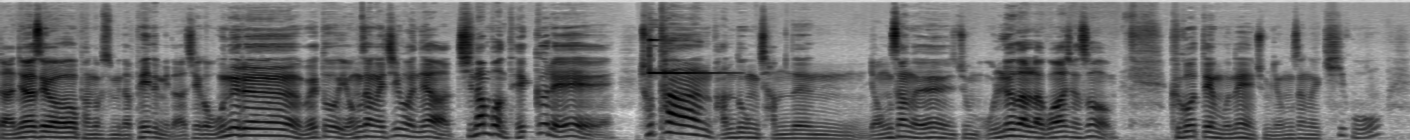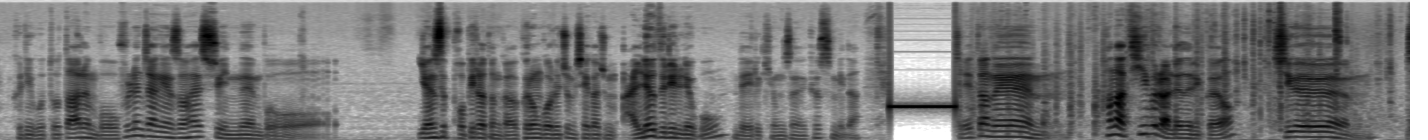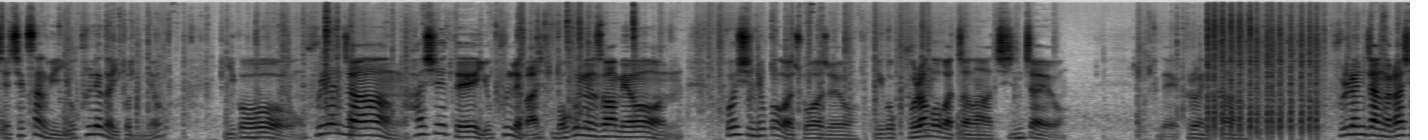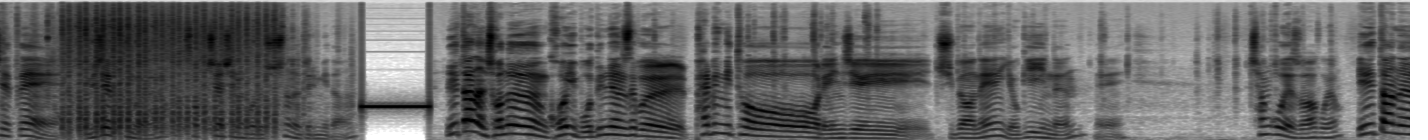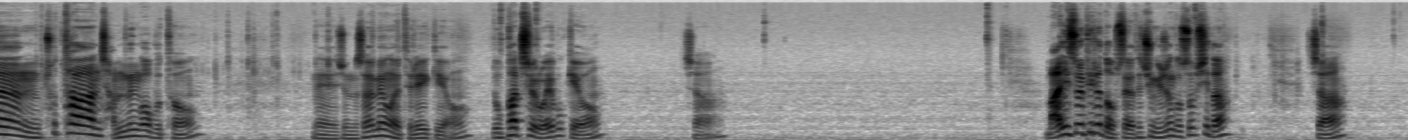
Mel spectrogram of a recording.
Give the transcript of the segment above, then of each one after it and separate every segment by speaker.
Speaker 1: 자 안녕하세요. 반갑습니다. 페이드입니다. 제가 오늘은 왜 또 영상을 찍었냐? 지난번 댓글에 초탄 반동 잡는 영상을 좀 올려달라고 하셔서 그것 때문에 좀 영상을 키고 그리고 또 다른 뭐 훈련장에서 할 수 있는 뭐 연습법이라던가 그런 거를 좀 제가 좀 알려드리려고 네 이렇게 영상을 켰습니다. 자, 일단은 하나 팁을 알려드릴까요? 지금 제 책상 위에 요플레가 있거든요. 이거 훈련장 하실 때 요플레 마시, 먹으면서 하면 훨씬 효과가 좋아져요. 이거 굴한 거 같잖아. 진짜예요. 네, 그러니까 훈련장을 하실 때 유제품을 섭취하시는 거를 추천을 드립니다. 일단은 저는 거의 모든 연습을 800m 레인지 주변에 여기 있는 네, 창고에서 하고요. 일단은 초탄 잡는 거부터 네, 좀 설명을 드릴게요. 노파츠로 해볼게요. 자. 많이 쏠 필요도 없어요. 대충 이 정도 쏩시다. 자.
